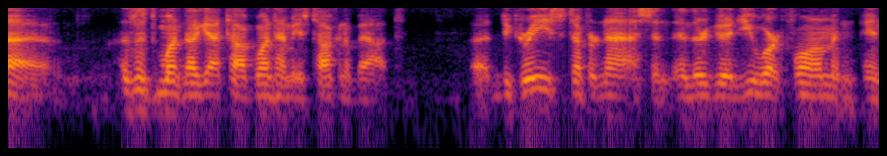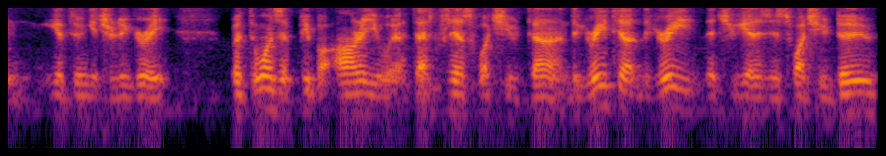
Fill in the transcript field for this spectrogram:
Uh, I was listening to one guy talk one time. He was talking about uh, degrees stuff are nice and, and they're good. You work for them and, and get through and get your degree. But the ones that people honor you with, that's just what you've done. Degree to degree that you get is just what you do.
